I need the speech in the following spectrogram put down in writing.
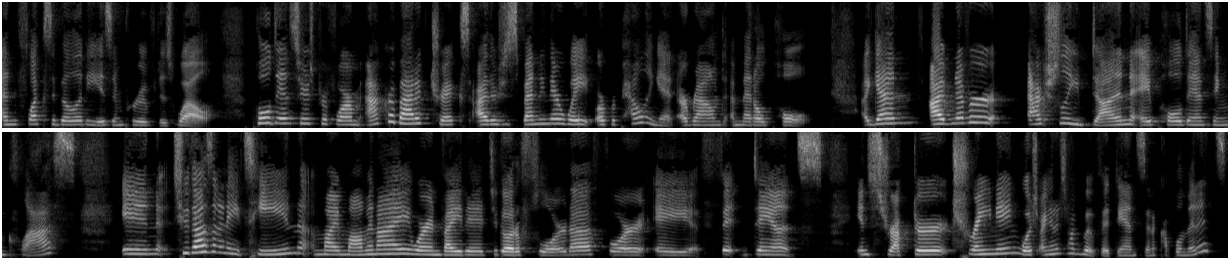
and flexibility is improved as well. Pole dancers perform acrobatic tricks, either suspending their weight or propelling it around a metal pole. Again, I've never actually done a pole dancing class. In 2018, my mom and I were invited to go to Florida for a fit dance instructor training, which I'm going to talk about Fit Dance in a couple of minutes.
